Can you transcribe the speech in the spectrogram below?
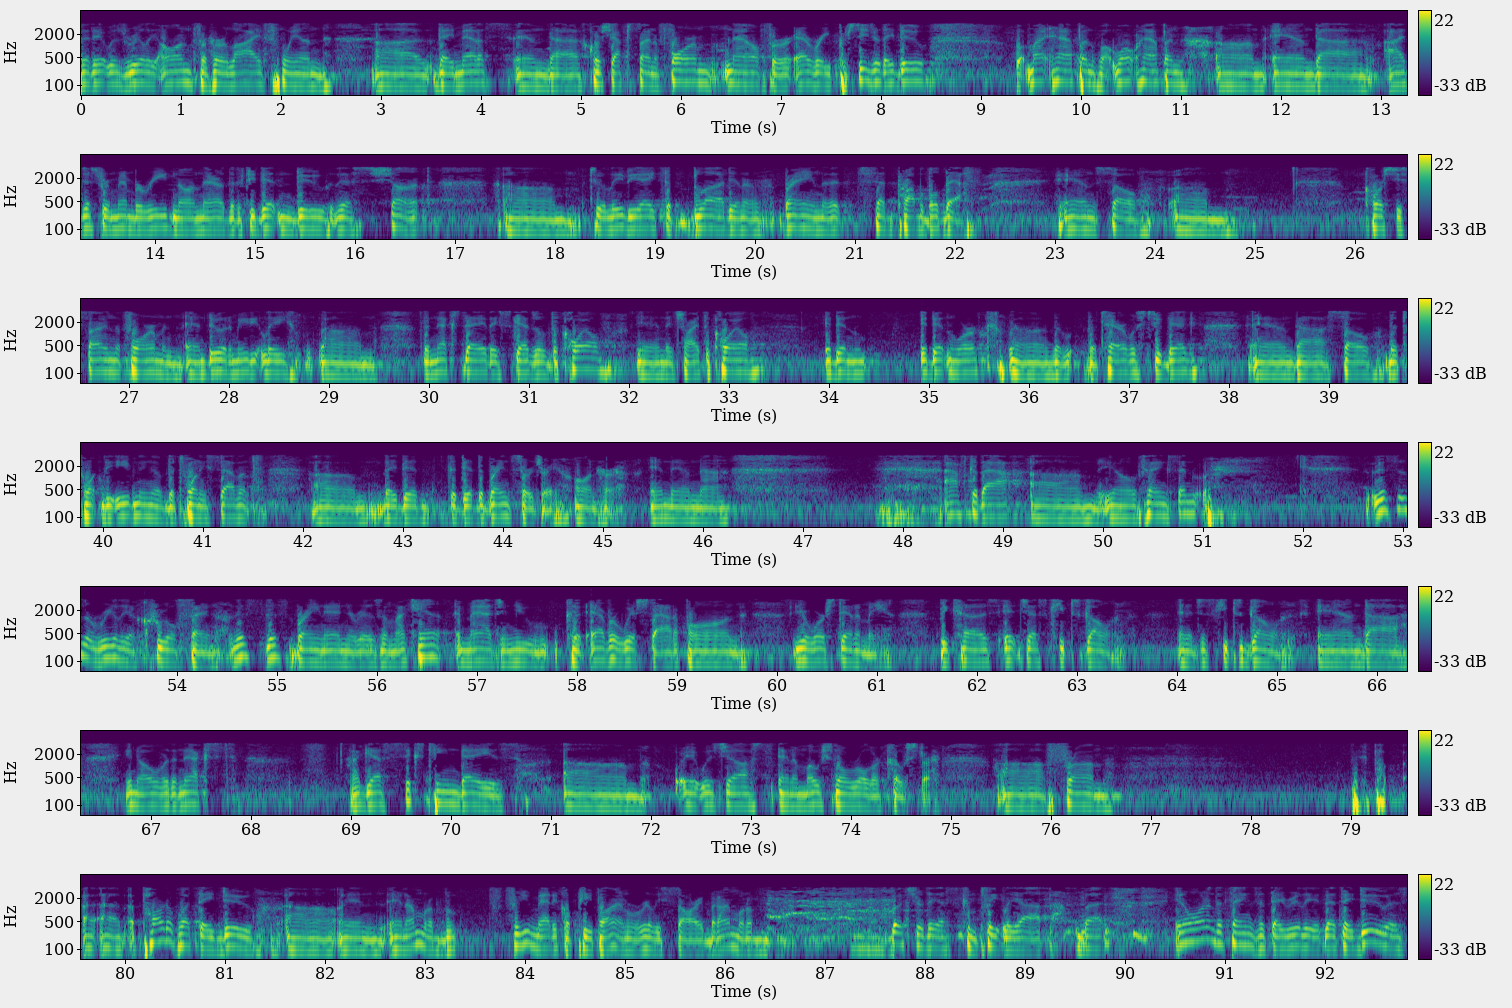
that it was really on for her life when uh, they met us. And uh, of course, you have to sign a form now for every procedure they do what might happen, what won't happen, um, and uh, I just remember reading on there that if you didn't do this shunt um, to alleviate the blood in her brain, that it said probable death, and so. Um, of course, you sign the form and, and do it immediately. Um, the next day, they scheduled the coil, and they tried the coil. It didn't it didn't work. Uh, the the tear was too big, and uh, so the tw- the evening of the 27th, um, they did they did the brain surgery on her, and then. Uh, after that, um, you know, things and this is a really a cruel thing. This this brain aneurysm, I can't imagine you could ever wish that upon your worst enemy because it just keeps going and it just keeps going. And uh, you know, over the next, I guess, 16 days, um, it was just an emotional roller coaster uh, from. A, part of what they do, uh, and and I'm going to for you medical people, I'm really sorry, but I'm going to butcher this completely up. But you know, one of the things that they really that they do is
